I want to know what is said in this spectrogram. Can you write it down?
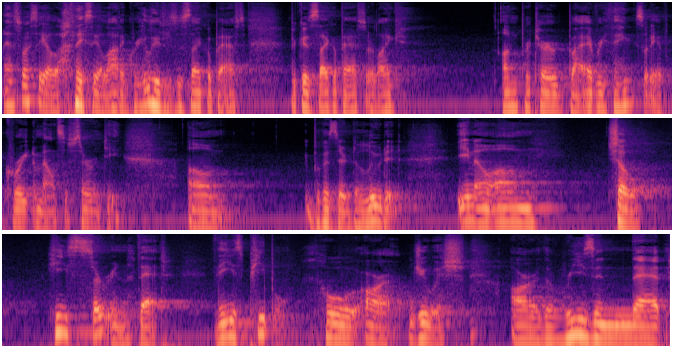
that's why I say a lot. They say a lot of great leaders are psychopaths because psychopaths are like unperturbed by everything, so they have great amounts of certainty um, because they're deluded. You know, um, so he's certain that these people who are Jewish are the reason that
